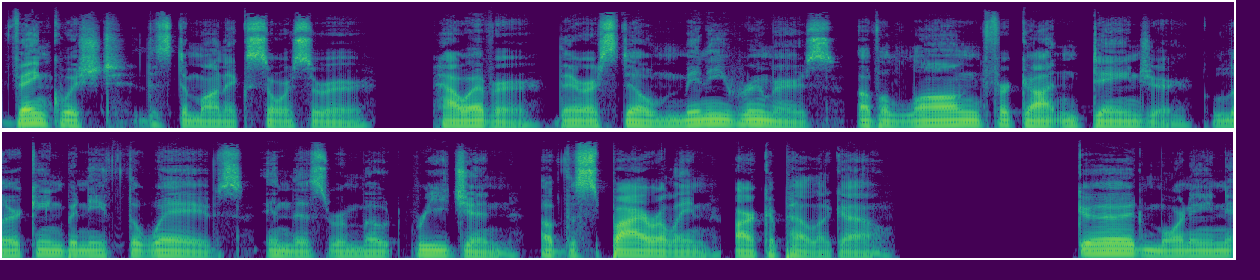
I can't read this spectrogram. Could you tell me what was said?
vanquished this demonic sorcerer However, there are still many rumors of a long forgotten danger lurking beneath the waves in this remote region of the spiraling archipelago. Good morning,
